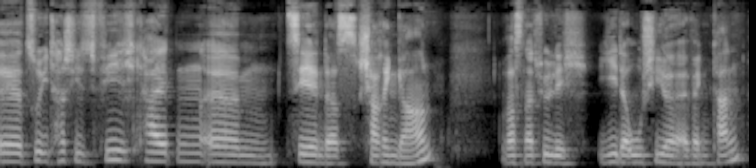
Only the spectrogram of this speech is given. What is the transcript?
Äh, zu Itachis Fähigkeiten ähm, zählen das Sharingan, was natürlich jeder Uchiha erwecken kann.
